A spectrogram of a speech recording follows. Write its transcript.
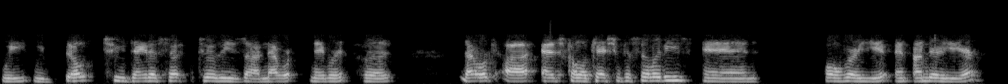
We we built two data set two of these uh, network neighborhood network uh, edge co-location facilities in over a year and under a year.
